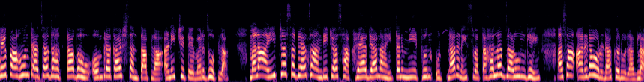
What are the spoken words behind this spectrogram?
हे पाहून त्याचा धाकटा भाऊ ओमप्रकाश संतापला आणि चितेवर झोपला. मला आईच्या सगळ्या चांदीच्या साखळ्या द्या नाही तर मी इथून उठणार आणि स्वतःला जाळून घेईन असा आरडाओरडा करू लागला.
